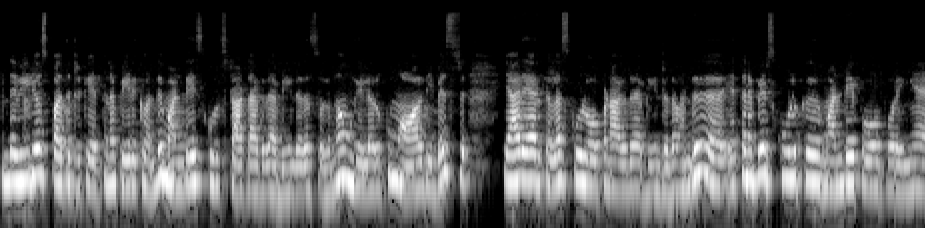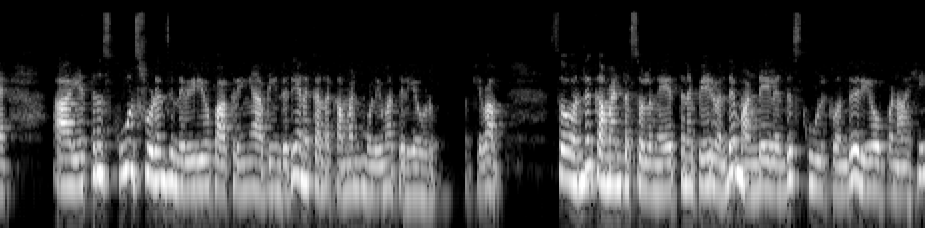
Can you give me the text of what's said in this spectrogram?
இந்த வீடியோஸ் பார்த்துட்டு இருக்க எத்தனை பேருக்கு வந்து மண்டே ஸ்கூல் ஸ்டார்ட் ஆகுது அப்படின்றத சொல்லுங்கள் உங்கள் எல்லோருக்கும் ஆல் தி பெஸ்ட் யார் யாருக்கெல்லாம் ஸ்கூல் ஓப்பன் ஆகுது அப்படின்றத வந்து எத்தனை பேர் ஸ்கூலுக்கு மண்டே போக போகிறீங்க எத்தனை ஸ்கூல் ஸ்டூடெண்ட்ஸ் இந்த வீடியோ பார்க்குறீங்க அப்படின்றது எனக்கு அந்த கமெண்ட் மூலயமா தெரிய வரும். ஓகேவா ஸோ வந்து கமெண்ட்டில் சொல்லுங்கள் எத்தனை பேர் வந்து மண்டேலேருந்து ஸ்கூலுக்கு வந்து ரீஓப்பன் ஆகி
